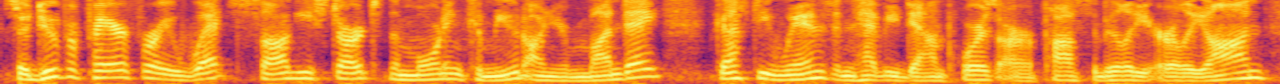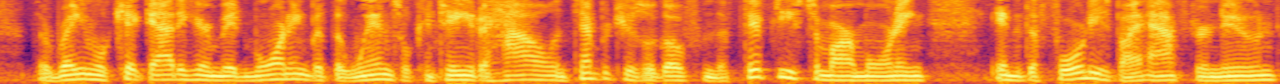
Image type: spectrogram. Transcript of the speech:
So do prepare for a wet, soggy start to the morning commute on your Monday. Gusty winds and heavy downpours are a possibility possibility early on. The rain will kick out of here mid morning, but the winds will continue to howl, and temperatures will go from the 50s tomorrow morning into the 40s by afternoon,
